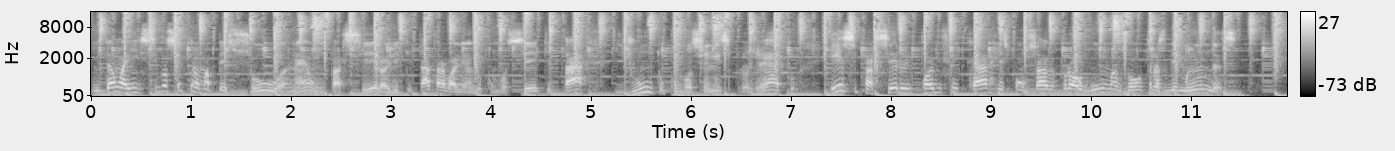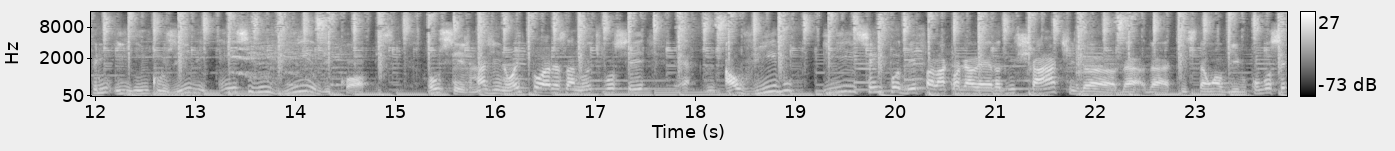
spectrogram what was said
Então aí, se você tem uma pessoa, né, um parceiro ali que está trabalhando com você, que está junto com você nesse projeto, esse parceiro ele pode ficar responsável por algumas outras demandas, inclusive esse envio de copies. Ou seja, imagina 8 horas da noite você é, ao vivo e sem poder falar com a galera do chat da, da, da que estão ao vivo com você,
